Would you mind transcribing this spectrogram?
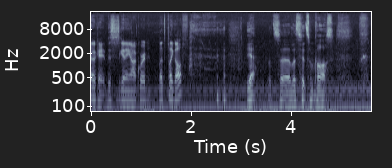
Okay, this is getting awkward. Let's play golf. Yeah, let's uh, let's hit some balls.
